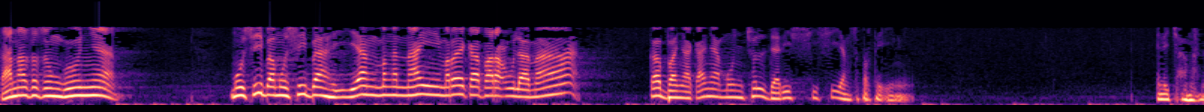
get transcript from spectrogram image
Karena sesungguhnya musibah-musibah yang mengenai mereka para ulama kebanyakannya muncul dari sisi yang seperti ini. Ini jangan.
